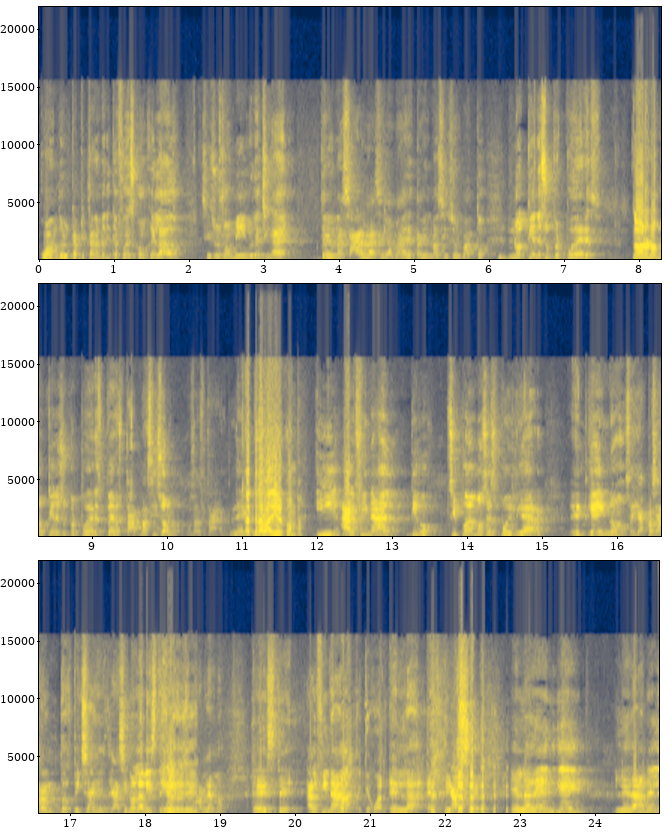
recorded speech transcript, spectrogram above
cuando el Capitán América fue descongelado. Se hizo su amigo y la chingada. Trae unas alas y la madre también macizo el vato. No tiene superpoderes. No, no, no. No tiene superpoderes, pero está macizón. O sea, está. le- Está trabadillo el compa. y al final, digo, sí podemos spoilear Endgame, ¿no? O sea, ya pasaron dos pinches años, ya si no la viste, ya Sí, no sí, sí. problema. Este, al final, Ah, qué fuerte. en la, ya sé, en la de Endgame, le dan el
